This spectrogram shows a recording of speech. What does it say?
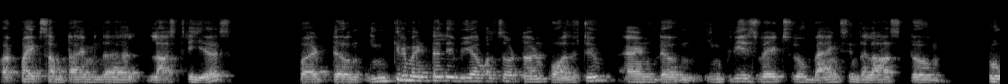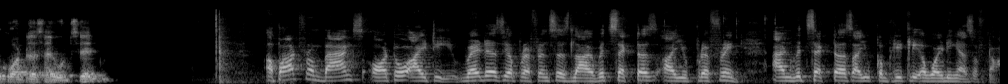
for quite some time in the last three years. But um, incrementally, we have also turned positive and um, increased weights to banks in the last um, two quarters, I would say. Apart from banks, auto, IT, where does your preferences lie? Which sectors are you preferring and which sectors are you completely avoiding as of now?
